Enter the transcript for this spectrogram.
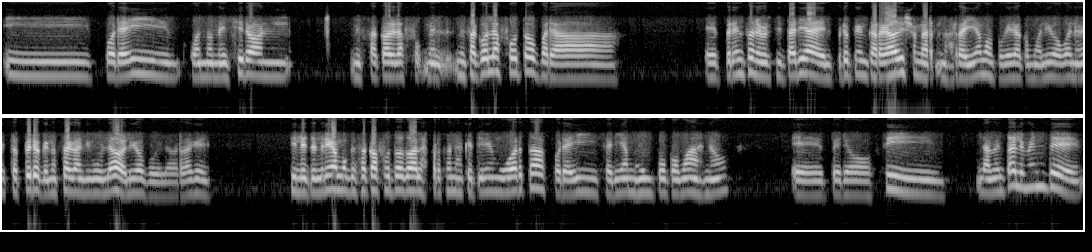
y por ahí cuando me hicieron, me sacó la, me, sacó la foto para eh, prensa universitaria el propio encargado y yo nos reíamos porque era como, digo, bueno, esto espero que no salga a ningún lado, digo, porque la verdad que si le tendríamos que sacar foto a todas las personas que tienen huertas, por ahí seríamos un poco más, ¿no? pero sí, lamentablemente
